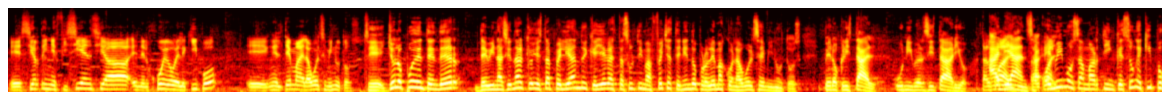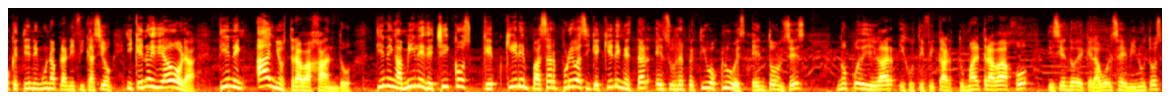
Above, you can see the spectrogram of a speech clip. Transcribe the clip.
eh, cierta ineficiencia en el juego del equipo, en el tema de la bolsa de minutos. Sí, yo lo puedo entender de Binacional que hoy está peleando y que llega a estas últimas fechas teniendo problemas con la bolsa de minutos. Pero Cristal, Universitario, cual, Alianza, el mismo San Martín, que son equipos que tienen una planificación y que no es de ahora, tienen años trabajando. Tienen a miles de chicos que quieren pasar pruebas y que quieren estar en sus respectivos clubes. Entonces, no puedes llegar y justificar tu mal trabajo diciendo de que la bolsa de minutos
